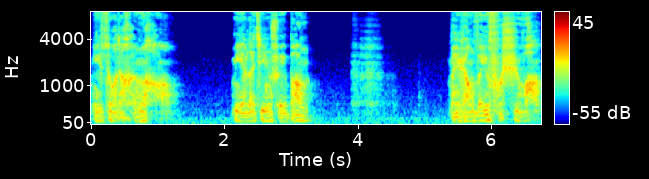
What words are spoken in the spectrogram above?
你做的很好，灭了金水帮，没让为父失望。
